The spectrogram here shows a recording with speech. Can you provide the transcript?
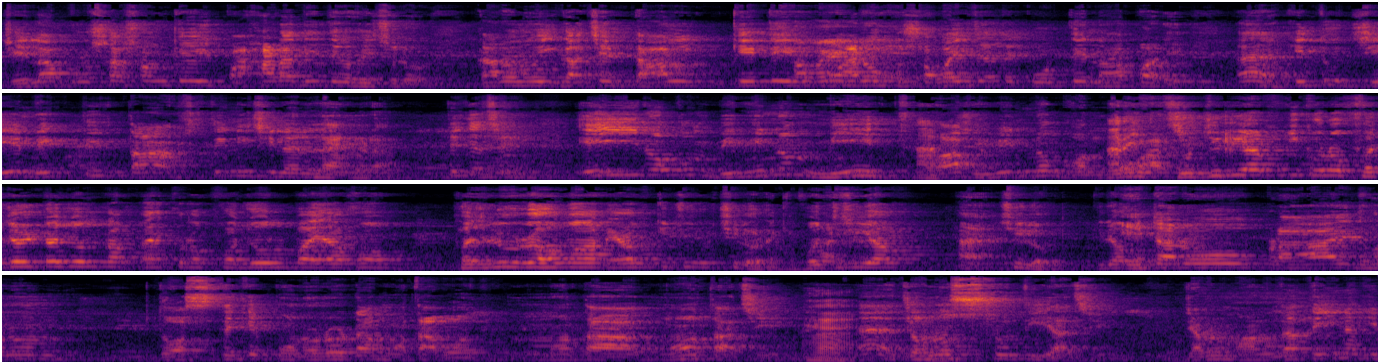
জেলা প্রশাসনকে ওই পাহারা দিতে হয়েছিল। কারণ ওই গাছের ডাল কেটে আরও সবাই যাতে করতে না পারে। হ্যাঁ কিন্তু যে ব্যক্তির তা তিনি ছিলেন ল্যাংড়া ঠিক আছে? এই রকম বিভিন্ন মিথ বা আচ্ছা। বিভিন্ন গল্প আছে। কি কোনো ফজল টজল না আর কোনো ফজল বা এরকম ফজলুর রহমান এরকম কিছু ছিল নাকি? ফজলিয়াম হ্যাঁ। ছিল? এটারও প্রায় ধরুন দশ থেকে পনেরোটা মতামত মতামত আছে হ্যাঁ। হ্যাঁ জনশ্রুতি আছে। যেমন মালদাতেই নাকি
